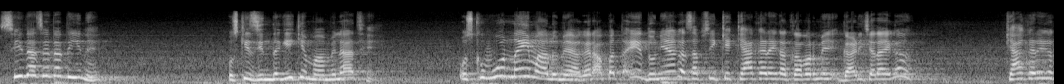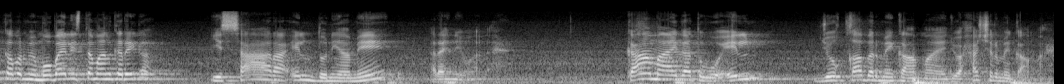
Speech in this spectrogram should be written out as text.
سیدھا سیدھا دین ہے۔ اس کی زندگی کے معاملات ہیں۔ اس کو وہ نہیں معلوم ہے۔ اگر آپ بتائیے دنیا کا سب سیکھ کے کیا کرے گا؟ قبر میں گاڑی چلائے گا؟ کیا کرے گا قبر میں؟ موبائل استعمال کرے گا؟ یہ سارا علم دنیا میں رہنے والا ہے۔ کام آئے گا تو وہ علم جو قبر میں کام آئے، جو حشر میں کام آئے۔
